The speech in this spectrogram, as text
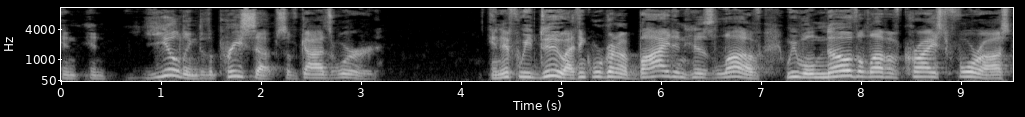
in, in yielding to the precepts of God's word. And if we do, I think we're going to abide in His love. We will know the love of Christ for us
